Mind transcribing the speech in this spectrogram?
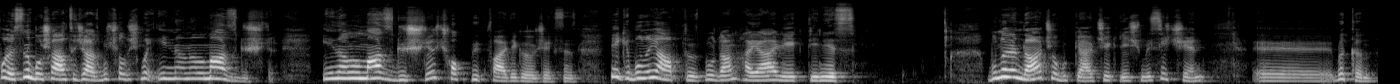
burasını boşaltacağız. Bu çalışma inanılmaz güçlü. inanılmaz güçlü, çok büyük fayda göreceksiniz. Peki bunu yaptınız, buradan hayal ettiniz. Bunların daha çabuk gerçekleşmesi için e, bakın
